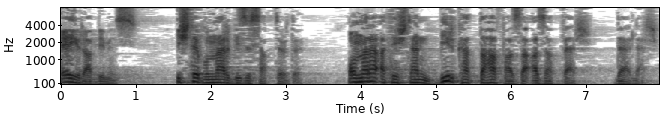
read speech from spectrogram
Ey Rabbimiz! işte bunlar bizi saptırdı. Onlara ateşten bir kat daha fazla azap ver derler.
